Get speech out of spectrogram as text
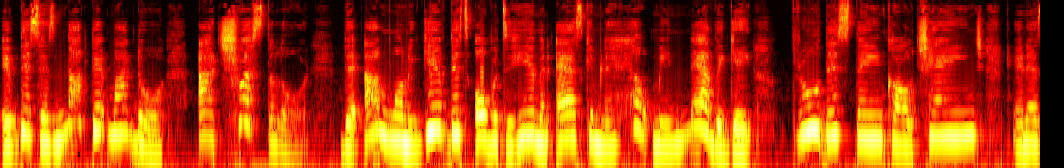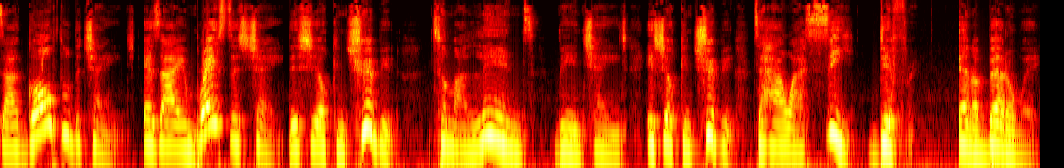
If this has knocked at my door, I trust the Lord that I'm going to give this over to Him and ask Him to help me navigate through this thing called change. And as I go through the change, as I embrace this change, this shall contribute to my lens being changed. It shall contribute to how I see different in a better way,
